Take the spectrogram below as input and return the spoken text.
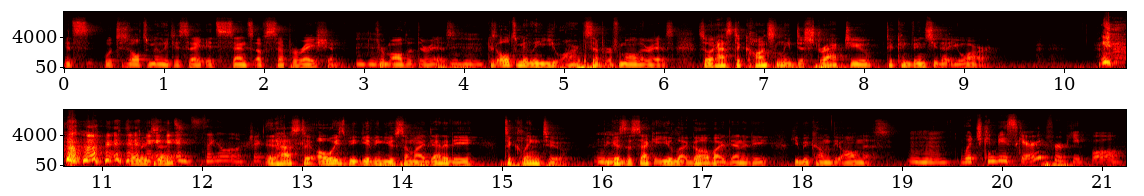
it's which is ultimately to say its sense of separation mm-hmm. from all that there is. Mm-hmm. Because ultimately you aren't separate from all there is. So it has to constantly distract you to convince you that you are. Does that make sense? It's like a little trick. it has to always be giving you some identity to cling to. Mm-hmm. Because the second you let go of identity you become the allness. Which can be scary for people.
